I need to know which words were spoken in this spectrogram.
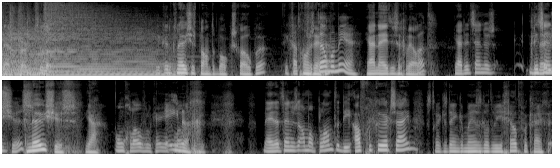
than birds alone. Je kunt kneusjesplantenbox kopen. Ik ga het gewoon Vertel zeggen. me meer. Ja, nee, het is een geweldig. Wat? Ja, dit zijn dus... Dit zijn Kneusjes? kneusjes. Ja, ongelooflijk. hè? Enig. Nee, dat zijn dus allemaal planten die afgekeurd zijn. Straks denken mensen dat we hier geld voor krijgen.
